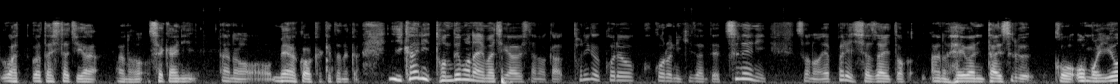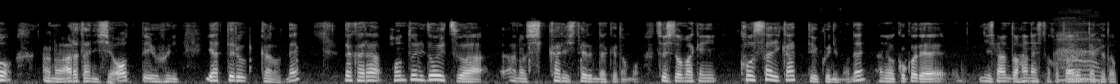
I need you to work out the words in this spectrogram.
私たちがあの世界にあの迷惑をかけたのか、いかにとんでもない間違いをしたのか、とにかくこれを心に刻んで、常にそのやっぱり謝罪とあの平和に対するこう思いをあの新たにしようっていうふうにやってるからね、だから本当にドイツはあのしっかりしてるんだけども、そしておまけにコスタリカっていう国もね、あのここで2、3度話したことあるんだけど、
